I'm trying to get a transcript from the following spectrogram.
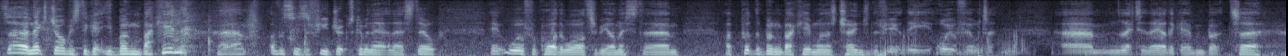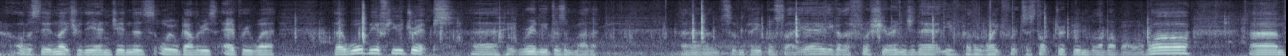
so next job is to get your bung back in. Um, obviously there's a few drips coming out of there still. It will for quite a while to be honest. Um, I put the bung back in when I was changing the, the oil filter um, let it out again but uh, obviously the nature of the engine there's oil galleries everywhere. There will be a few drips. Uh, it really doesn't matter. Um, some people say yeah you've got to flush your engine out. You've got to wait for it to stop dripping blah blah blah blah blah. Um,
